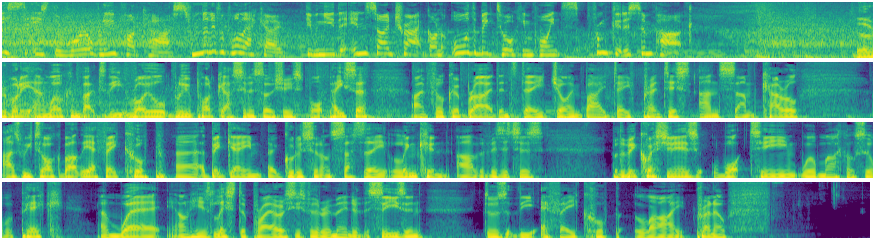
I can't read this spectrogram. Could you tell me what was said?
This is the Royal Blue Podcast from the Liverpool Echo, giving you the inside track on all the big talking points from Goodison Park. Hello, everybody, and welcome back to the Royal Blue Podcast in association Sport Pacer. I'm Phil Kirkbride, and today joined by Dave Prentice and Sam Carroll as we talk about the FA Cup. Uh, a big game at Goodison on Saturday. Lincoln are the visitors. But the big question is what team will Marco Silva pick? And where on his list of priorities for the remainder of the season does the FA Cup lie? Preno,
